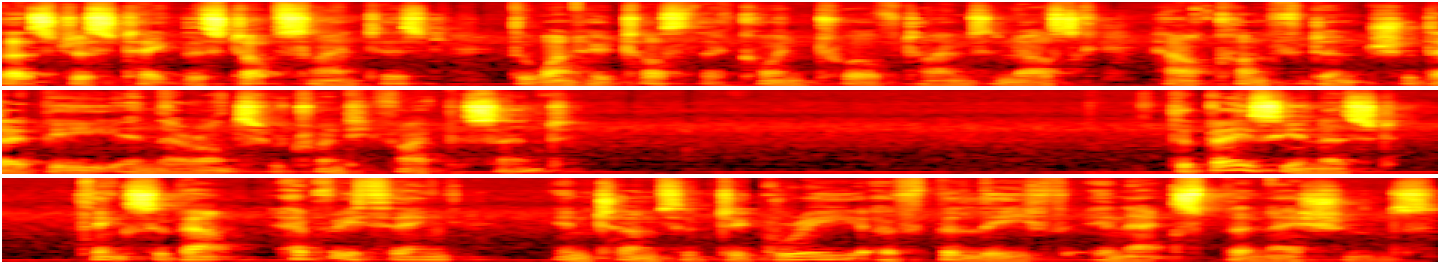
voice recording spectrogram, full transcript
Let's just take this top scientist, the one who tossed their coin 12 times, and ask how confident should they be in their answer of 25%? The Bayesianist thinks about everything in terms of degree of belief in explanations.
